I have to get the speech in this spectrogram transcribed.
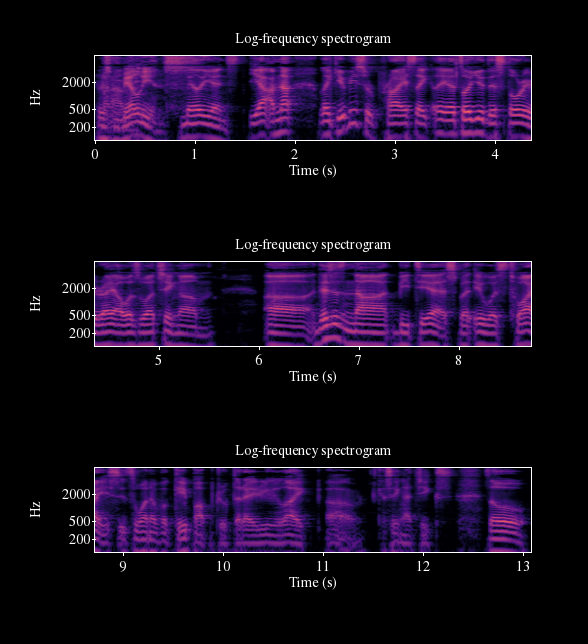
There's Marami. millions. millions yeah i'm not like you'd be surprised like, like i told you this story right i was watching um uh this is not bts but it was twice it's one of a k-pop group that i really like um kasi nga chicks so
